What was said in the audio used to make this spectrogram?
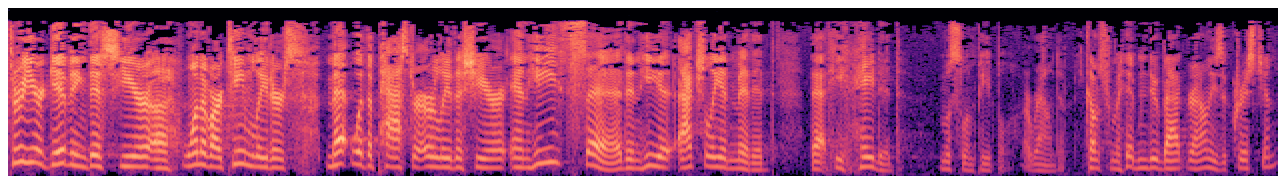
Through your giving this year, uh, one of our team leaders met with a pastor early this year and he said, and he actually admitted that he hated Muslim people around him. He comes from a Hindu background. He's a Christian.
